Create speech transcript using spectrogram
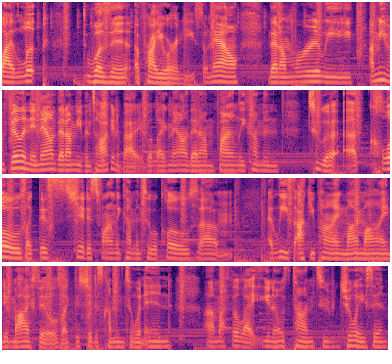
I looked wasn't a priority. So now that I'm really, I'm even feeling it now that I'm even talking about it. But like now that I'm finally coming to a, a close, like this shit is finally coming to a close. Um, at least occupying my mind and my feels like this shit is coming to an end. Um, I feel like you know it's time to rejoice and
